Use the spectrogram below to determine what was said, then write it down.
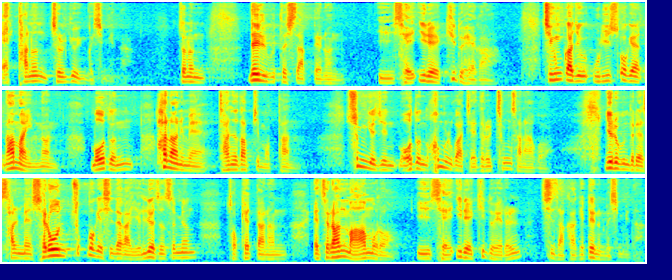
애타는 절교인 것입니다. 저는 내일부터 시작되는 이 새1의 기도회가 지금까지 우리 속에 남아있는 모든 하나님의 자녀답지 못한 숨겨진 모든 허물과 죄들을 청산하고 여러분들의 삶에 새로운 축복의 시대가 열려졌으면 좋겠다는 애절한 마음으로 이 새1의 기도회를 시작하게 되는 것입니다.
